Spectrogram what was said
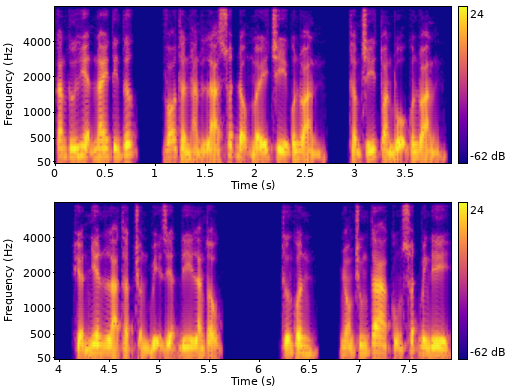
Căn cứ hiện nay tin tức, võ thần hẳn là xuất động mấy chi quân đoàn, thậm chí toàn bộ quân đoàn, hiển nhiên là thật chuẩn bị diệt đi lang tộc. Tướng quân, nhóm chúng ta cũng xuất binh đi.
